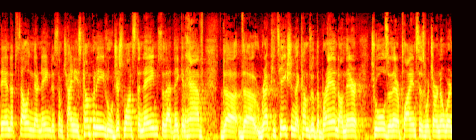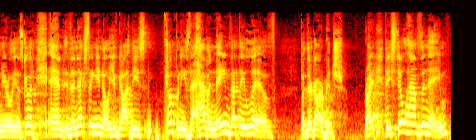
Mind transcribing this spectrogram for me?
they end up selling their name to some Chinese company who just wants the name so that they can have the, the reputation that comes with the brand on their tools or their appliances, which are nowhere nearly as good. And the next thing you know, you've got these companies that have a name that they live, but they're garbage, right? They still have the name,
